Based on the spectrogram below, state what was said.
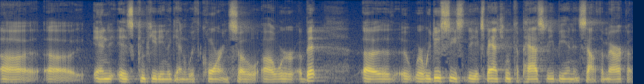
uh, uh and is competing again with corn. So uh, we're a bit uh, where we do see the expansion capacity being in South America.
